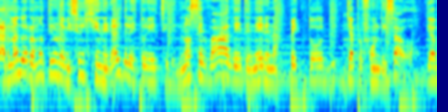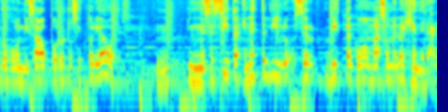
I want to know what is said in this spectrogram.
Armando de Ramón tiene una visión general de la historia de Chile. No se va a detener en aspectos ya profundizados, ya profundizados por otros historiadores. Necesita en este libro ser vista como más o menos general,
